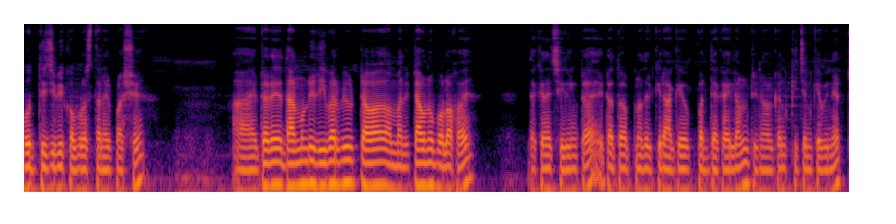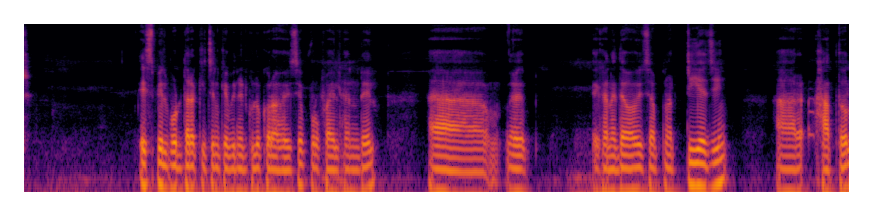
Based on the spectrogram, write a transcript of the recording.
বুদ্ধিজীবী কবরস্থানের পাশে। এটারে ধানমন্ডি রিভার ভিউ টাওয়া মানে টাউনও বলা হয়। দেখেন এই সিলিংটা এটা তো আপনাদেরকে আগে একবার দেখাইলাম, ডিনার অর্গান কিচেন ক্যাবিনেট স্পেল বোর্ড দ্বারা কিচেন ক্যাবিনেটগুলো করা হয়েছে প্রোফাইল হ্যান্ডেল এখানে দেওয়া হয়েছে আপনার টি এজিং আর হাতল।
